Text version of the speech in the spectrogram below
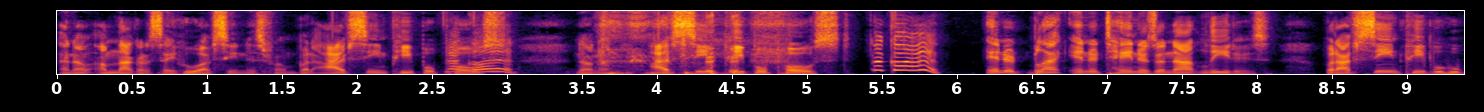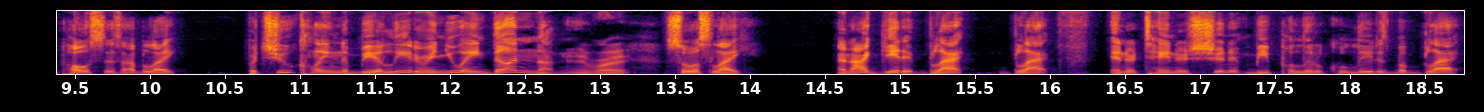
and I'm, I'm not going to say who I've seen this from, but I've seen people No, go post. ahead. No, no, I've seen people post. No, go ahead. Enter, black entertainers are not leaders, but I've seen people who post this. I'd be like, but you claim to be a leader and you ain't done nothing. Yeah, right. So it's like, and I get it. Black black entertainers shouldn't be political leaders, but black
